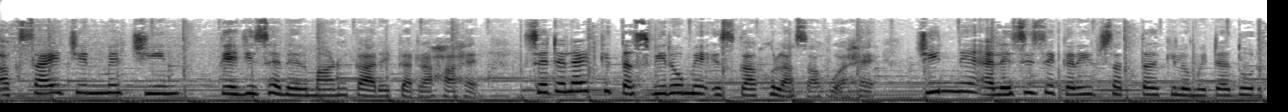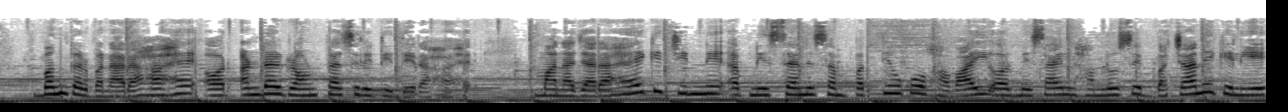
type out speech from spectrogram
अक्साई चीन में चीन तेज़ी से निर्माण कार्य कर रहा है। सैटेलाइट की तस्वीरों में इसका खुलासा हुआ है। चीन ने एलएसी से करीब 70 किलोमीटर दूर बंकर बना रहा है और अंडरग्राउंड फैसिलिटी दे रहा है। माना जा रहा है कि चीन ने अपनी सैन्य संपत्तियों को हवाई और मिसाइल हमलों से बचाने के लिए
